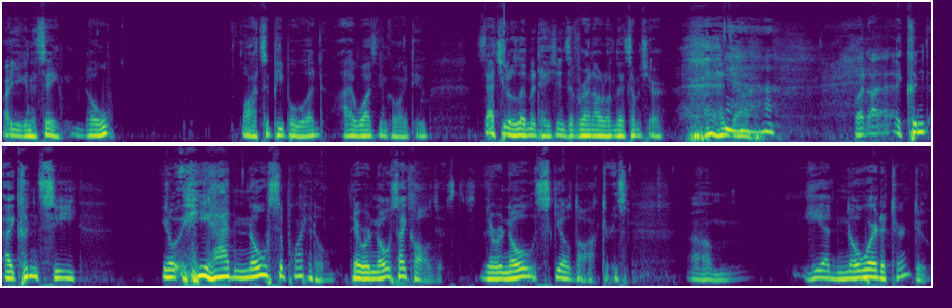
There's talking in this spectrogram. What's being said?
Are you going to say no? Lots of people would. I wasn't going to. Statute of limitations have run out on this, I'm sure. and, uh, but I, I couldn't. I couldn't see. You know, he had no support at home. There were no psychologists. There were no skilled doctors. Um, he had nowhere to turn to.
